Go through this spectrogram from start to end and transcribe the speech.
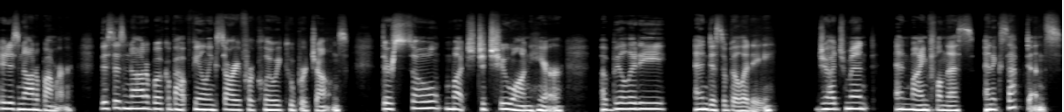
it is not a bummer. This is not a book about feeling sorry for Chloe Cooper Jones. There's so much to chew on here ability and disability, judgment and mindfulness and acceptance.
